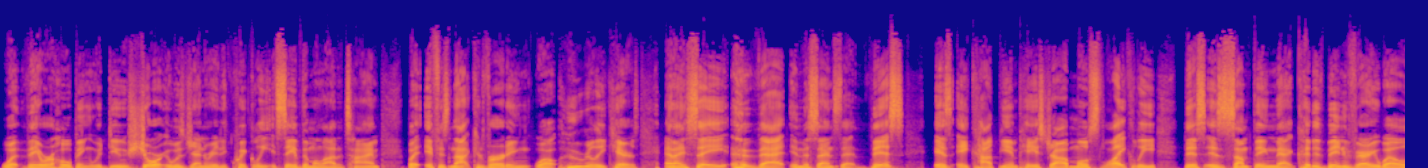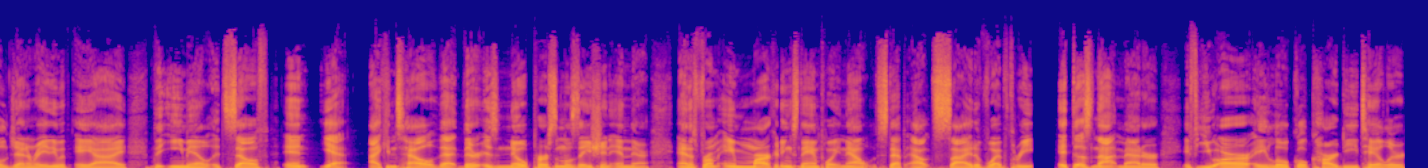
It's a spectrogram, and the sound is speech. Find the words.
what they were hoping it would do. Sure, it was generated quickly, it saved them a lot of time. But if it's not converting, well, who really cares? And I say that in the sense that this is a copy and paste job. Most likely, this is something that could have been very well generated with AI, the email itself. And yeah, I can tell that there is no personalization in there. And from a marketing standpoint, now step outside of Web3. It does not matter if you are a local car detailer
